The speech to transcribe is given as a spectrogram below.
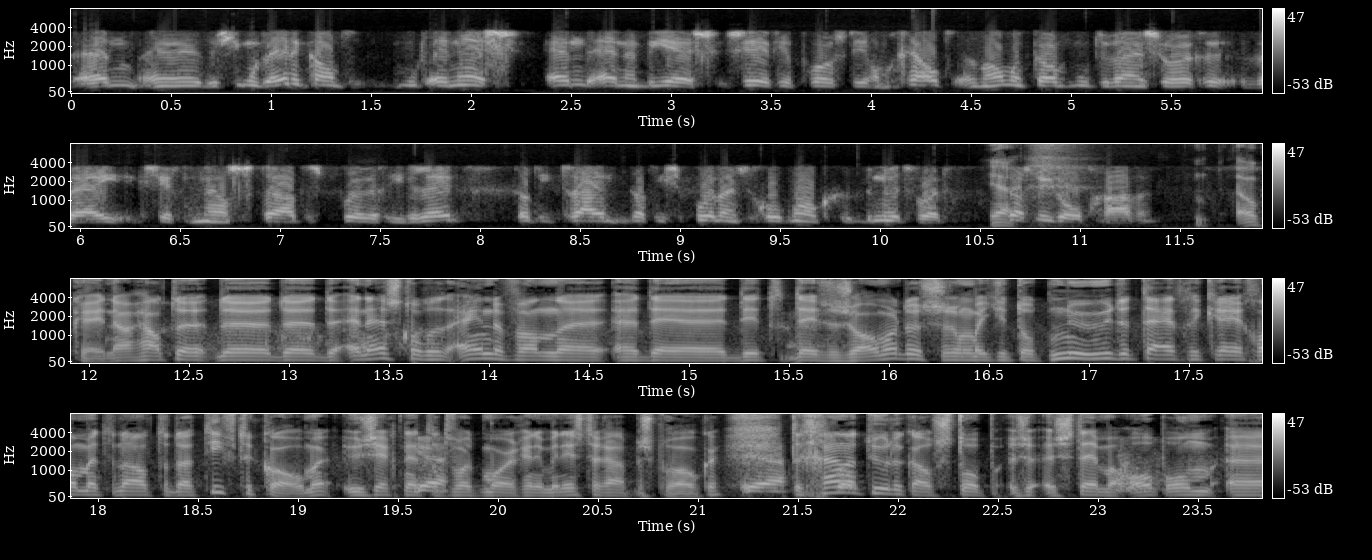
En, eh, dus je moet aan de ene kant moet NS en de NMBS zeven jaar procederen om geld. Aan de andere kant moeten wij zorgen, wij, ik zeg de Nederlandse staat, de spoorweg iedereen, dat die, trein, dat die spoorlijn zo goed mogelijk benut wordt. Ja. Dat is nu de opgave. Oké, nou haalt de, de, de, de NS tot het einde van eh, de, dit, deze zomer... dus zo'n beetje tot nu de tijd gekregen om met een alternatief te komen. U zegt net, Ja. dat wordt morgen in de ministerraad besproken. Ja, er gaan natuurlijk al stop, stemmen op om eh,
